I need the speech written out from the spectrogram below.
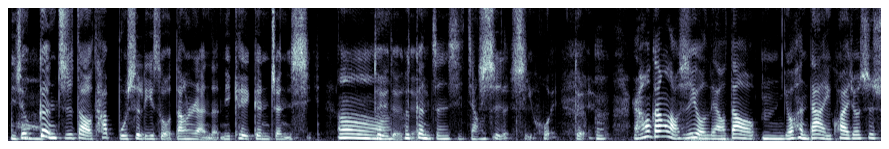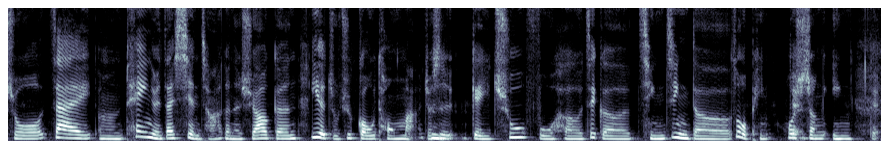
你就更知道他不是理所当然的，你可以更珍惜。嗯，对对，会更珍惜这样子的机会。对，嗯。然后刚刚老师有聊到，嗯，有很大一块就是说，在嗯配音员在现场，他可能需要跟业主去沟通嘛，就是给出符合这个情境的作品或声音。对。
